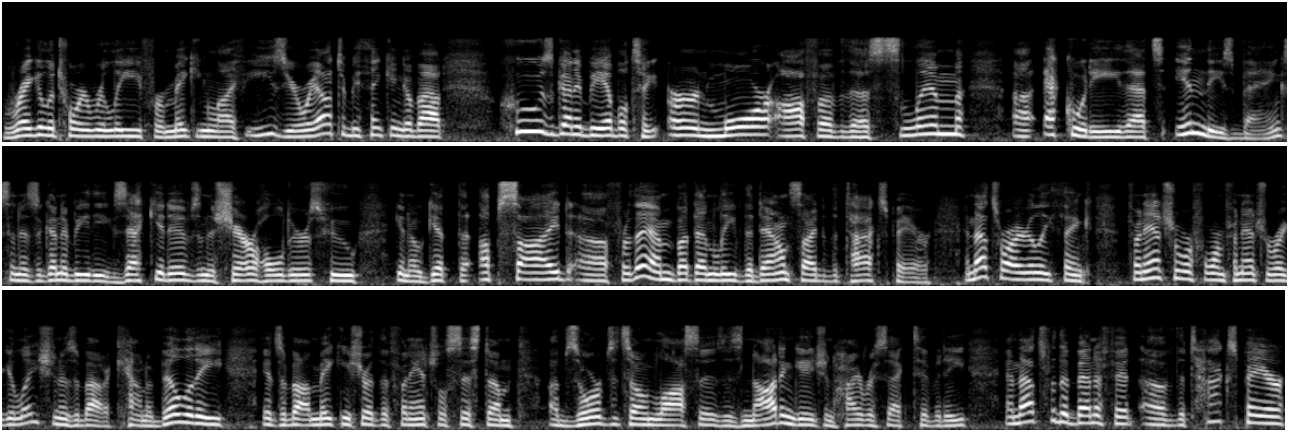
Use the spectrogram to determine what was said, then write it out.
regulatory relief or making life easier. We ought to be thinking about who's going to be able to earn more off of the slim uh, equity that's in these banks, and is it going to be the executives and the shareholders who, you know, get the upside uh, for them, but then leave the downside to the taxpayer. And that's where I really think financial reform, financial regulation is about accountability. It's about making sure the financial system absorbs its own losses, is not engaged in high risk activity, and that's for the benefit of the taxpayer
